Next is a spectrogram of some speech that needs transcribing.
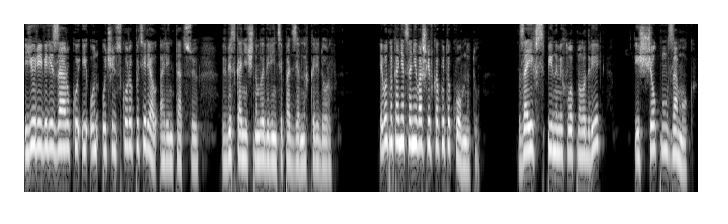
Юрий вели за руку, и он очень скоро потерял ориентацию в бесконечном лабиринте подземных коридоров. И вот, наконец, они вошли в какую-то комнату. За их спинами хлопнула дверь и щелкнул замок.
